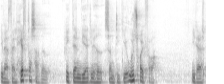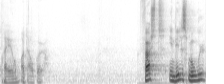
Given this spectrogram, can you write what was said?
i hvert fald hæfter sig ved. Ikke den virkelighed, som de giver udtryk for i deres breve og dagbøger. Først en lille smule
